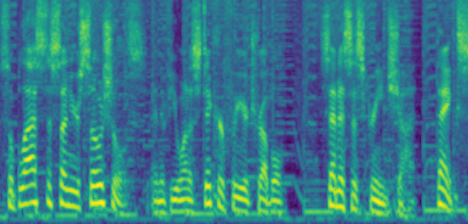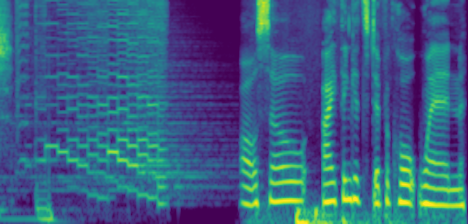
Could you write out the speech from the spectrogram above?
So blast us on your socials. And if you want a sticker for your trouble, send us a screenshot. Thanks. Also, I think it's difficult when,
